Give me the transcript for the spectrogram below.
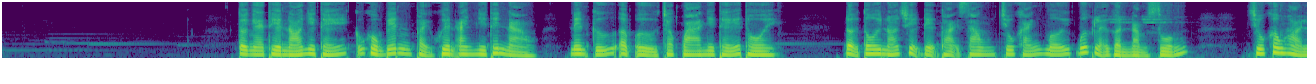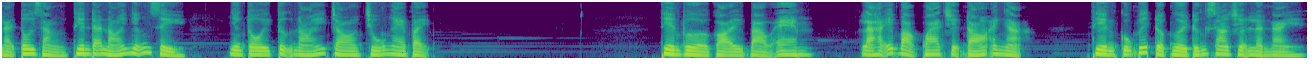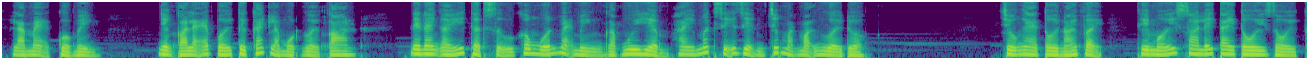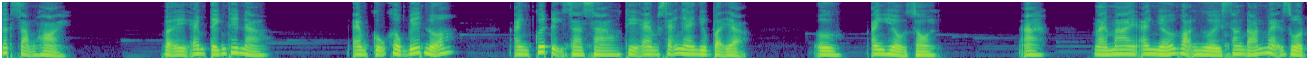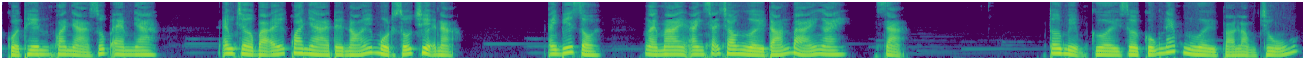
Tôi nghe Thiên nói như thế cũng không biết phải khuyên anh như thế nào nên cứ ậm ừ cho qua như thế thôi. Đợi tôi nói chuyện điện thoại xong chú Khánh mới bước lại gần nằm xuống. Chú không hỏi lại tôi rằng Thiên đã nói những gì nhưng tôi tự nói cho chú nghe vậy. Thiên vừa gọi bảo em là hãy bỏ qua chuyện đó anh ạ. Thiên cũng biết được người đứng sau chuyện lần này là mẹ của mình. Nhưng có lẽ với tư cách là một người con nên anh ấy thật sự không muốn mẹ mình gặp nguy hiểm hay mất sĩ diện trước mặt mọi người được. Chú nghe tôi nói vậy thì mới xoa lấy tay tôi rồi cất giọng hỏi. Vậy em tính thế nào? Em cũng không biết nữa. Anh quyết định ra sao thì em sẽ nghe như vậy ạ? Ừ, anh hiểu rồi. À, ngày mai anh nhớ gọi người sang đón mẹ ruột của Thiên qua nhà giúp em nha. Em chờ bà ấy qua nhà để nói một số chuyện ạ. Anh biết rồi, ngày mai anh sẽ cho người đón bà ấy ngay. Dạ. Tôi mỉm cười rồi cũng nép người vào lòng chú.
